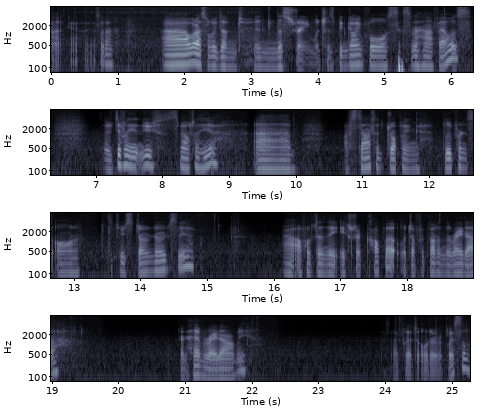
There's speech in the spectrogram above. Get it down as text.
Okay, that's done. Uh, what else have we done in this stream, which has been going for six and a half hours? So definitely a new smelter here. Um, I've started dropping blueprints on the two stone nodes there. Uh, I've hooked in the extra copper, which I forgot in the radar. I don't have a radar on me. So I forgot to order request them.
